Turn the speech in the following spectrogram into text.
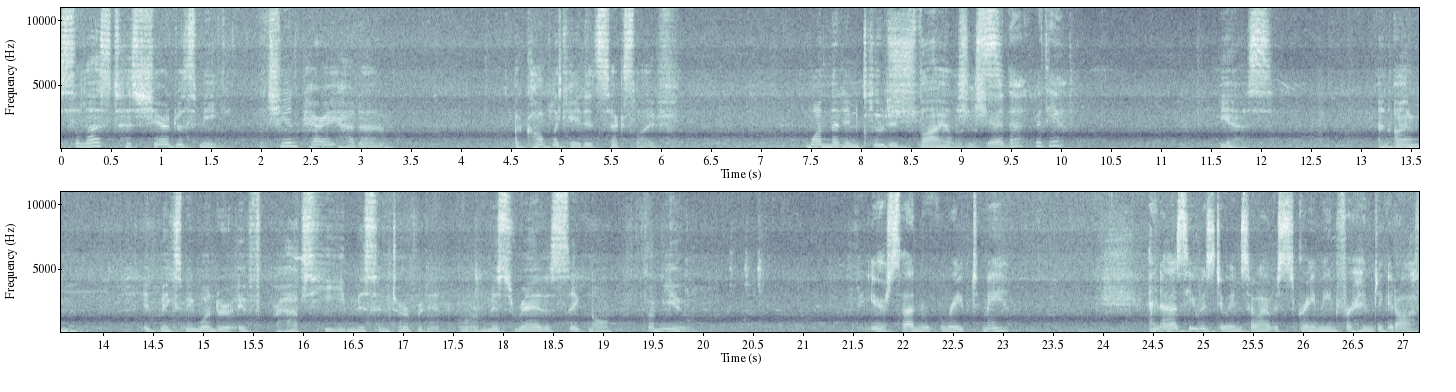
Celeste has shared with me that she and Perry had a a complicated sex life. One that included violence. She shared that with you? Yes. And I'm it makes me wonder if perhaps he misinterpreted or misread a signal from you. Your son raped me. And as he was doing so, I was screaming for him to get off.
